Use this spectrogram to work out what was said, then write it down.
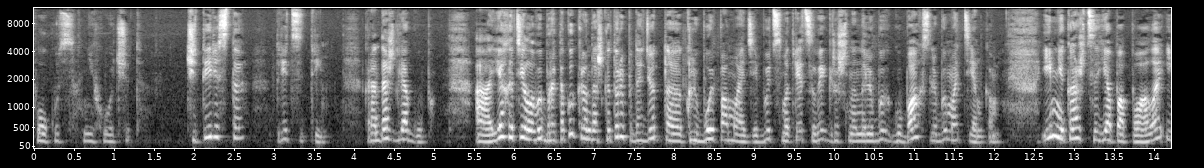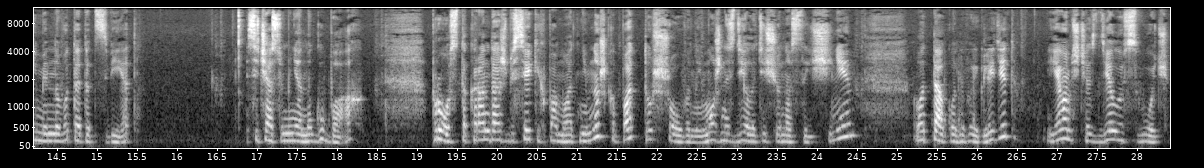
Фокус не хочет. 433. Карандаш для губ. А я хотела выбрать такой карандаш, который подойдет э, к любой помаде. Будет смотреться выигрышно на любых губах с любым оттенком. И мне кажется, я попала именно вот этот цвет. Сейчас у меня на губах. Просто карандаш без всяких помад, немножко подтушеванный. Можно сделать еще насыщеннее. Вот так он выглядит. Я вам сейчас сделаю сводч.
